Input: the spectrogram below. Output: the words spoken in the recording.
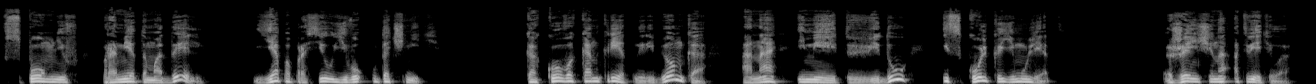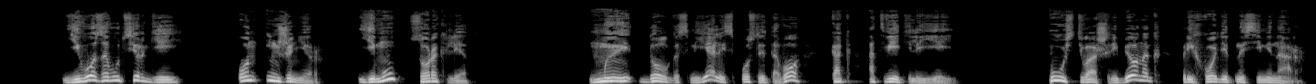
Вспомнив про метамодель, я попросил его уточнить, какого конкретно ребенка она имеет в виду и сколько ему лет. Женщина ответила, его зовут Сергей, он инженер, ему 40 лет. Мы долго смеялись после того, как ответили ей. Пусть ваш ребенок приходит на семинар.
